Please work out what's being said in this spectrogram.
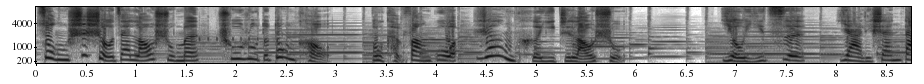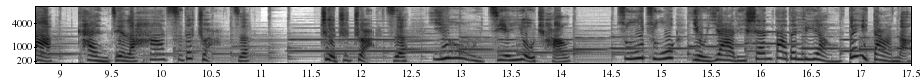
总是守在老鼠们出入的洞口，不肯放过任何一只老鼠。有一次，亚历山大看见了哈茨的爪子，这只爪子又尖又长，足足有亚历山大的两倍大呢。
